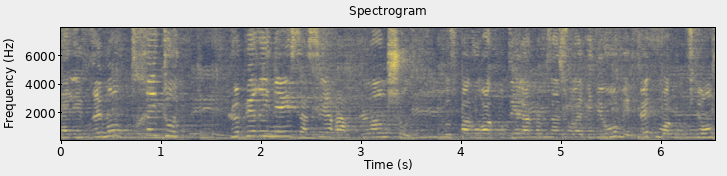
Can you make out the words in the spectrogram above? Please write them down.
Elle est vraiment très tonique. Le périnée, ça sert à plein de choses. Je n'ose pas vous raconter là comme ça sur la vidéo, mais faites-moi confiance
